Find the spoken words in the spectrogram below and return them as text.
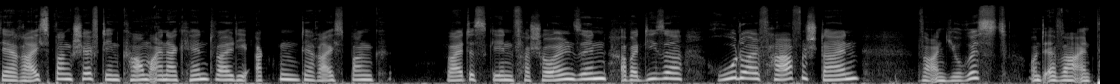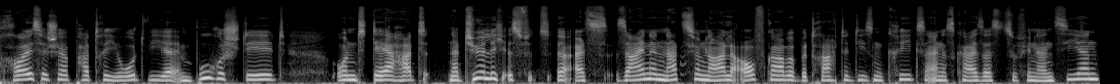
der Reichsbankchef, den kaum einer kennt, weil die Akten der Reichsbank weitestgehend verschollen sind. Aber dieser Rudolf Hafenstein war ein Jurist und er war ein preußischer Patriot, wie er im Buche steht. Und der hat natürlich es äh, als seine nationale Aufgabe betrachtet, diesen Krieg seines Kaisers zu finanzieren.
